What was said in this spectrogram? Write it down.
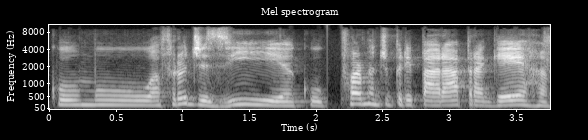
como afrodisíaco, forma de preparar para a guerra.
